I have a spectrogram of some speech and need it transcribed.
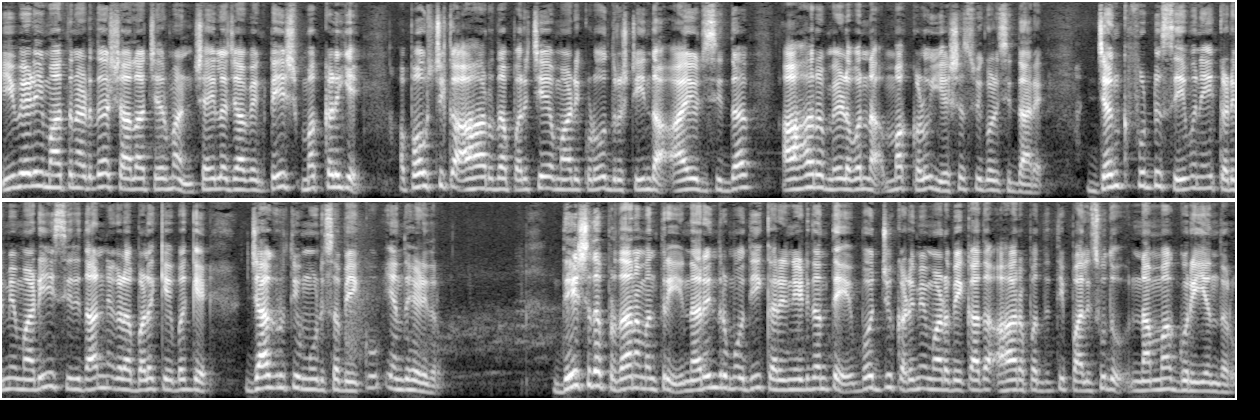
ಈ ವೇಳೆ ಮಾತನಾಡಿದ ಶಾಲಾ ಚೇರ್ಮನ್ ಶೈಲಜಾ ವೆಂಕಟೇಶ್, ಮಕ್ಕಳಿಗೆ ಅಪೌಷ್ಟಿಕ ಆಹಾರದ ಪರಿಚಯ ಮಾಡಿಕೊಡುವ ದೃಷ್ಟಿಯಿಂದ ಆಯೋಜಿಸಿದ್ದ ಆಹಾರ ಮೇಳವನ್ನು ಮಕ್ಕಳು ಯಶಸ್ವಿಗೊಳಿಸಿದ್ದಾರೆ. ಜಂಕ್ ಫುಡ್ ಸೇವನೆ ಕಡಿಮೆ ಮಾಡಿ ಸಿರಿಧಾನ್ಯಗಳ ಬಳಕೆ ಬಗ್ಗೆ ಜಾಗೃತಿ ಮೂಡಿಸಬೇಕು ಎಂದು ಹೇಳಿದರು. ದೇಶದ ಪ್ರಧಾನಮಂತ್ರಿ ನರೇಂದ್ರ ಮೋದಿ ಕರೆ ನೀಡಿದಂತೆ ಬೊಜ್ಜು ಕಡಿಮೆ ಮಾಡಬೇಕಾದ ಆಹಾರ ಪದ್ಧತಿ ಪಾಲಿಸುವುದು ನಮ್ಮ ಗುರಿ ಎಂದರು.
